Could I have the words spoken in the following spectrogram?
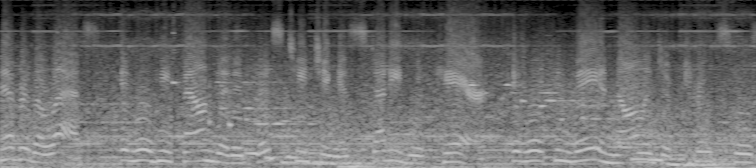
Nevertheless, it will be found that if this teaching is studied with care, it will convey a knowledge of truths whose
